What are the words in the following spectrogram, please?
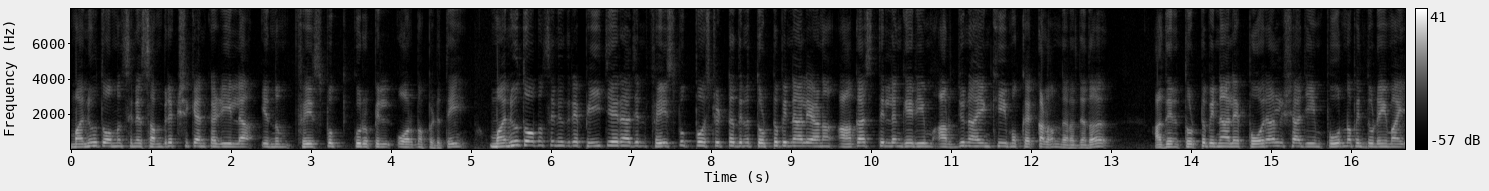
മനു തോമസിനെ സംരക്ഷിക്കാൻ കഴിയില്ല എന്നും ഫേസ്ബുക്ക് കുറിപ്പിൽ ഓർമ്മപ്പെടുത്തി. മനു തോമസിനെതിരെ പി. ജയരാജൻ ഫേസ്ബുക്ക് പോസ്റ്റ് ഇട്ടതിന് തൊട്ടു പിന്നാലെയാണ് ആകാശ് തില്ലങ്കേരിയും അർജുൻ ഒക്കെ കളം നിറഞ്ഞത്. അതിന് തൊട്ടു പിന്നാലെ പോരാളി ഷാജിയും പൂർണ പിന്തുണയുമായി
